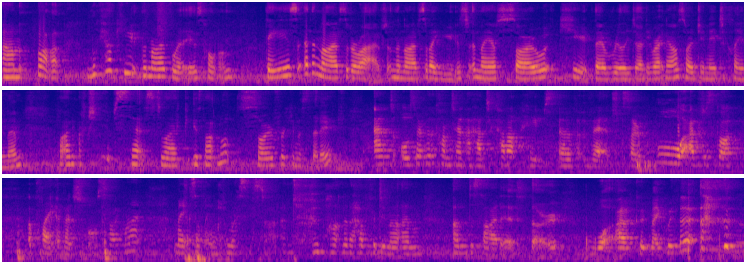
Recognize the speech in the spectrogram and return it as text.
Um, but look how cute the knife ware is. Hold on. These are the knives that arrived and the knives that I used, and they are so cute. They're really dirty right now, so I do need to clean them. But I'm actually obsessed. Like, is that not so freaking aesthetic? And also for the content, I had to cut up heaps of veg. So, oh, I've just got a plate of vegetables. So I might make something for my sister and her partner to have for dinner. I'm undecided though what I could make with it.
